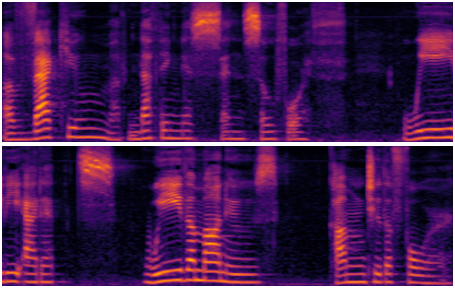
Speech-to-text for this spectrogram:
of vacuum, of nothingness, and so forth we, the adepts, we, the Manus, come to the fore.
